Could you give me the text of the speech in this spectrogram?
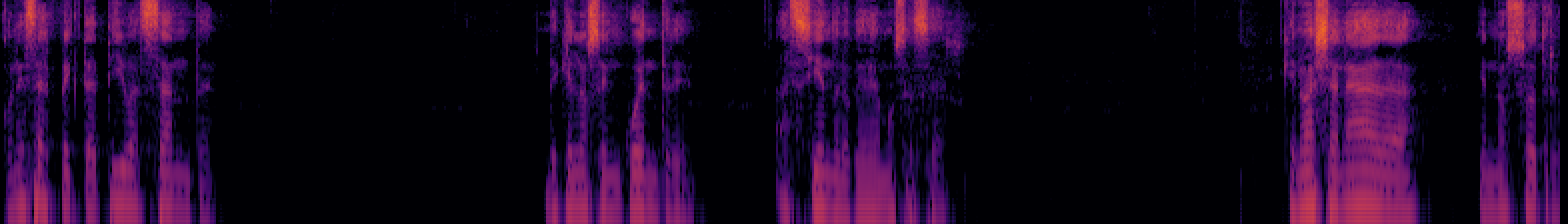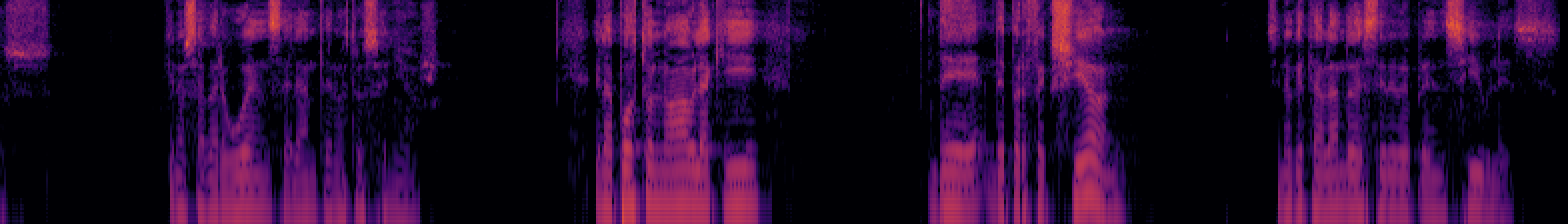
con esa expectativa santa de que Él nos encuentre haciendo lo que debemos hacer. Que no haya nada en nosotros que nos avergüence delante de nuestro Señor. El apóstol no habla aquí de, perfección, sino que está hablando de ser irreprensibles,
